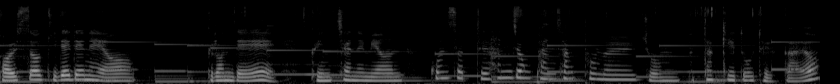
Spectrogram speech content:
벌써 기대되네요. 그런데 괜찮으면 콘서트 한정판 상품을 좀 부탁해도 될까요?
